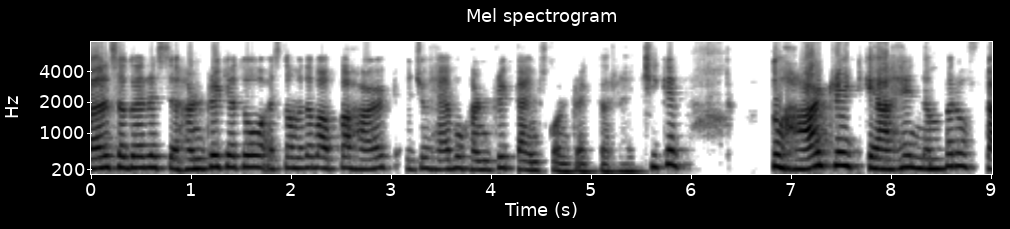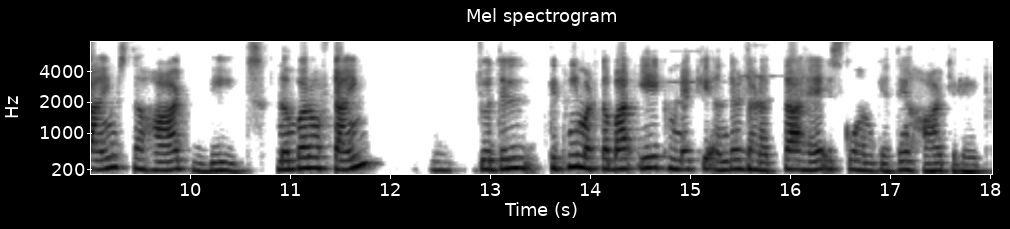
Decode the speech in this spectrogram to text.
पल्स अगर 100 है तो इसका मतलब आपका हार्ट जो है वो 100 टाइम्स कॉन्ट्रैक्ट कर रहा है, ठीक है? तो हार्ट रेट क्या है? Number of times the heart beats number of time जो दिल कितनी मरतबा एक मिनट के अंदर धड़कता है, इसको हम कहते हैं heart rate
